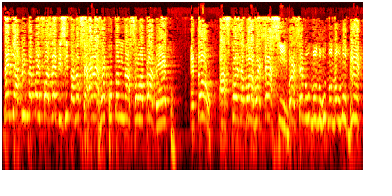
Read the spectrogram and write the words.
Dentro de abrigo não é pra ir fazer visita, não, você vai levar contaminação lá pra dentro. Então, as coisas agora vai ser assim, vai ser no, no, no, no, no grito,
